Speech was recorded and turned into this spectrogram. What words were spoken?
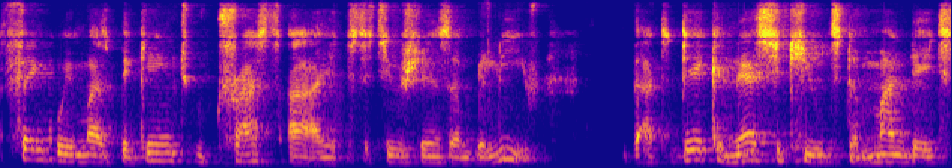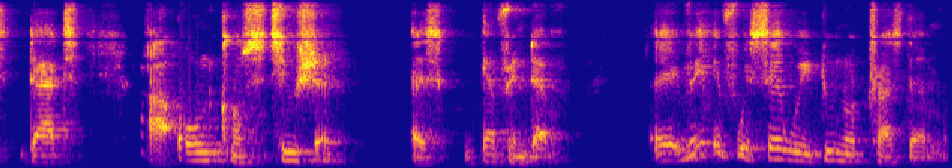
I think we must begin to trust our institutions and believe that they can execute the mandate that our own constitution has given them. If, if we say we do not trust them,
